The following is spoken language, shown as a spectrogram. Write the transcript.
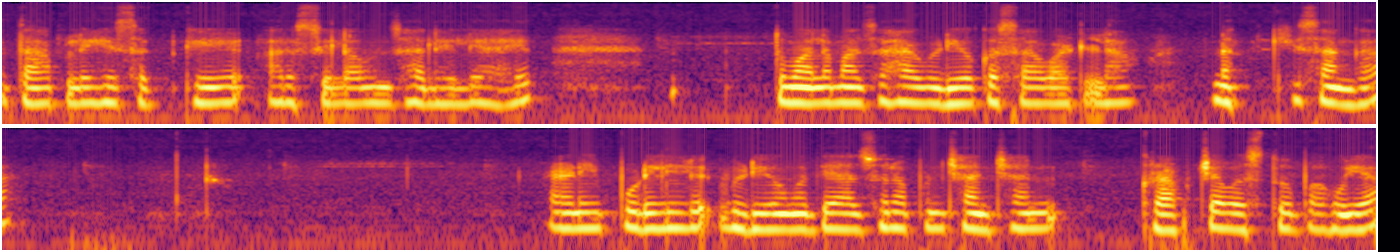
आता आपले हे सगळे आरसे लावून झालेले आहेत. तुम्हाला माझा हा व्हिडिओ कसा वाटला नक्की सांगा. आणि पुढील व्हिडिओमध्ये अजून आपण छान छान क्राफ्टच्या वस्तू पाहूया.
